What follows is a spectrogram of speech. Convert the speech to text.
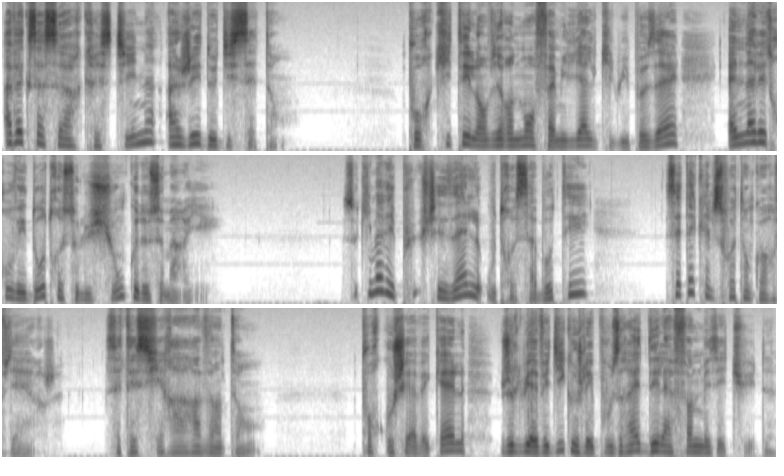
avec sa sœur Christine, âgée de 17 ans. Pour quitter l'environnement familial qui lui pesait, elle n'avait trouvé d'autre solution que de se marier. Ce qui m'avait plu chez elle, outre sa beauté, c'était qu'elle soit encore vierge. C'était si rare à vingt ans. Pour coucher avec elle, je lui avais dit que je l'épouserais dès la fin de mes études.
